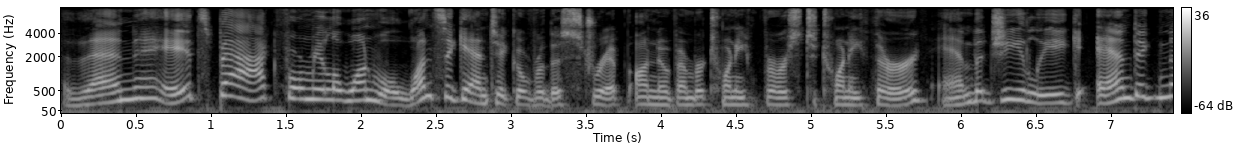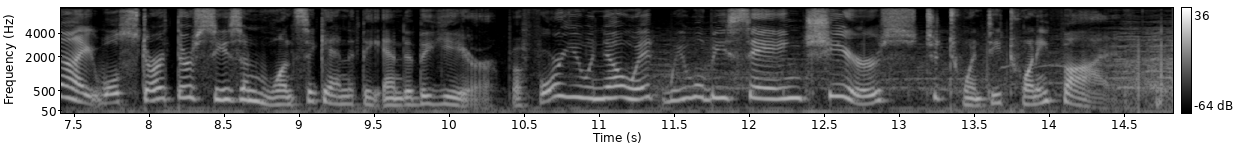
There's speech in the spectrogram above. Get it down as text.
Then it's back. Formula One will once again take over the strip on November 21st to 23rd, and the G League and Ignite will start their season once again at the end of the year. Before you know it, we will be saying cheers to 2025.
